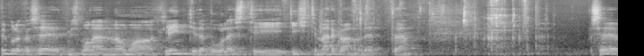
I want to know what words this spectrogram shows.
võib-olla ka see, et mis ma olen oma klientide puhul hästi tihti märganud, et äh, see,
